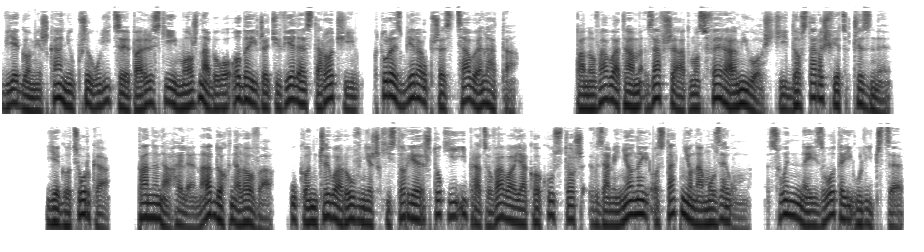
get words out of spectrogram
W jego mieszkaniu przy ulicy Paryskiej można było obejrzeć wiele staroci, które zbierał przez całe lata. Panowała tam zawsze atmosfera miłości do staroświecczyzny. Jego córka, Panna Helena Dochnalowa ukończyła również historię sztuki i pracowała jako kustosz w zamienionej ostatnio na muzeum, słynnej Złotej Uliczce.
